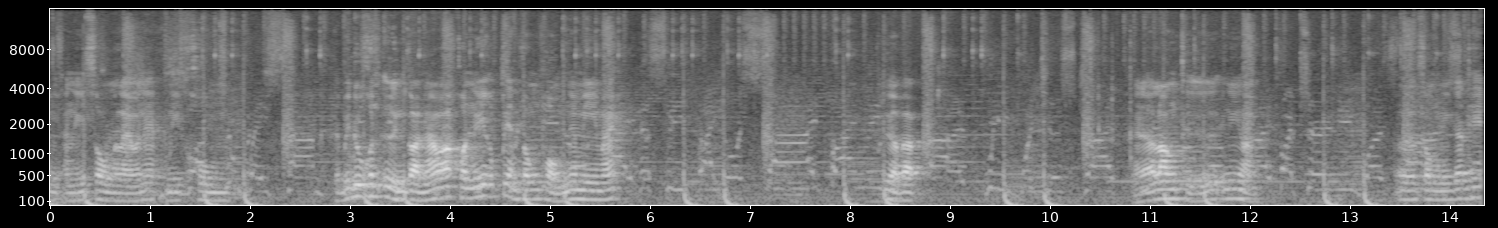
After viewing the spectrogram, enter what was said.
นี่อันนี้ทรงอะไรวะเนี่ยมีคุมเดี๋ยวไปดูคนอื่นก่อนนะว่าคนนี้เขาเปลี่ยนทรงผมเนี่ยมีไหม ผื่อแบบเดี๋ยวลองถือนี่ก่อน เออทรงนี้ก็เท่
